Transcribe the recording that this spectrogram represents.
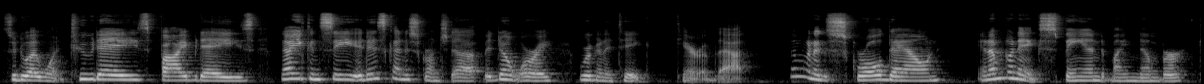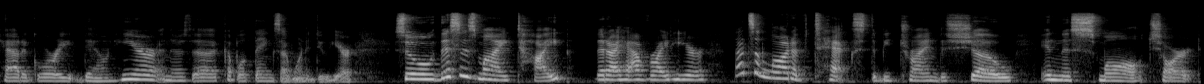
So do I want two days, five days? Now you can see it is kind of scrunched up, but don't worry, we're going to take care of that. I'm going to scroll down and I'm going to expand my number category down here. And there's a couple of things I want to do here. So this is my type that I have right here. That's a lot of text to be trying to show in this small chart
